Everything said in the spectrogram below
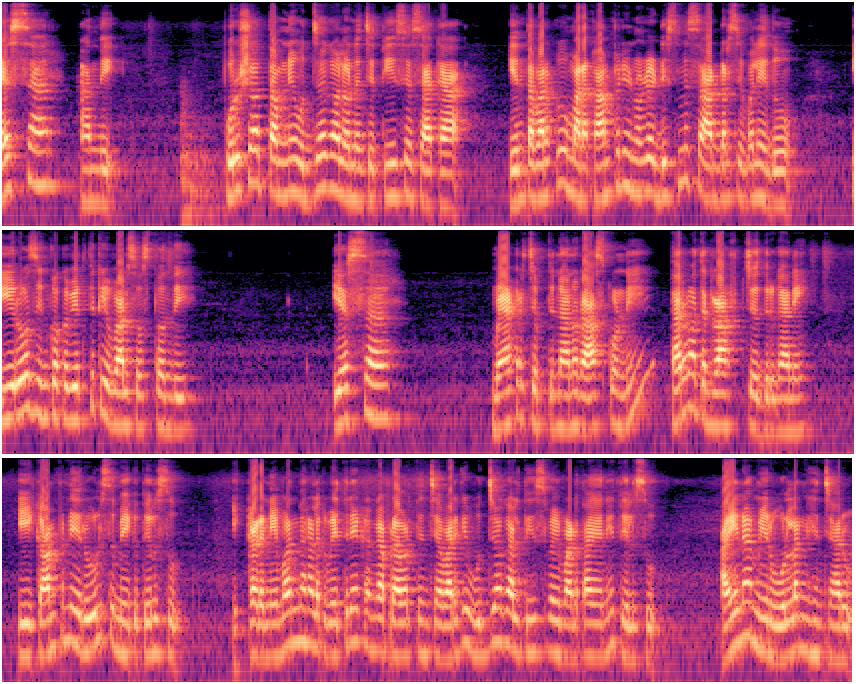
ఎస్ సార్ అంది. పురుషోత్తంని ఉద్యోగంలో నుంచి తీసేశాక ఇంతవరకు మన కంపెనీ నుండి డిస్మిస్ ఆర్డర్స్ ఇవ్వలేదు. ఈరోజు ఇంకొక వ్యక్తికి ఇవ్వాల్సి వస్తుంది. ఎస్ సార్ మ్యాటర్ చెప్తున్నాను రాసుకోండి. తర్వాత డ్రాఫ్ట్ చేద్దురు కానీ ఈ కంపెనీ రూల్స్ మీకు తెలుసు. ఇక్కడ నిబంధనలకు వ్యతిరేకంగా ప్రవర్తించే వారికి ఉద్యోగాలు తీసివేయబడతాయని తెలుసు. అయినా మీరు ఉల్లంఘించారు.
